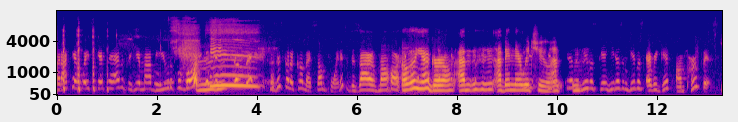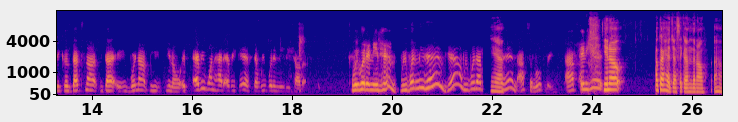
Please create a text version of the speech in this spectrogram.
but I can't wait to get to heaven to hear my beautiful voice. Because it's going to come at some point. It's a desire of my heart. Oh, yeah, girl. I'm, mm-hmm, I've been there with you. He, doesn't, he doesn't mm-hmm. give us he doesn't give us every gift on purpose because that's not that we're not you know if everyone had every gift then we wouldn't need each other. We wouldn't need him. We wouldn't need him. Yeah, we would have yeah. him. Absolutely. Absolutely. And here, you know, oh, go ahead, Jessica, and then I'll. Uh-huh.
